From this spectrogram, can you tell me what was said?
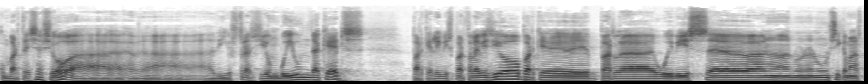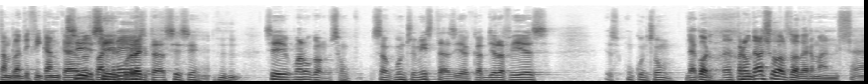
converteix això a, a, a dir, ostres, jo en vull un d'aquests perquè l'he vist per televisió, perquè per la, ho he vist eh, en un anunci que m'estan planificant cada sí, sí, correcte, sí, sí. Sí, bueno, com, són, són consumistes i al cap i a la fi és, és un consum. D'acord, et preguntava això dels Dobermans. Eh,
